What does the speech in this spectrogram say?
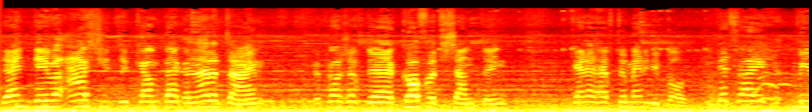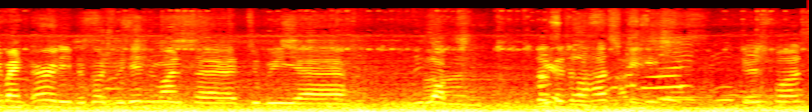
then they will ask you to come back another time because of the COVID something. You cannot have too many people. That's why we went early because we didn't want uh, to be uh, blocked. Look, there's all huskies. There's one.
